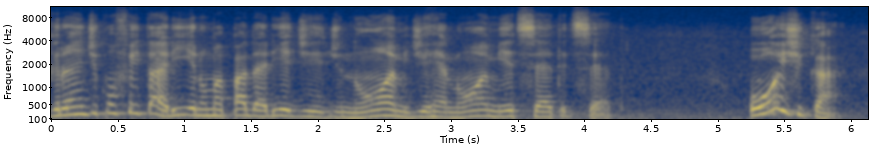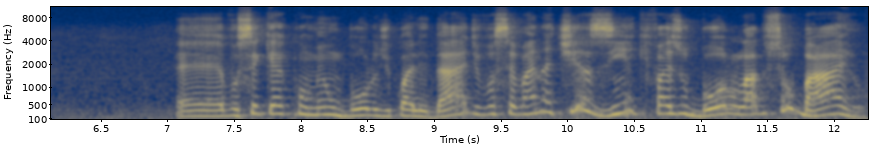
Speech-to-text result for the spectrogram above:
grande confeitaria, numa padaria de, de nome, de renome, etc, etc. Hoje, cara, é, você quer comer um bolo de qualidade, você vai na tiazinha que faz o bolo lá do seu bairro.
